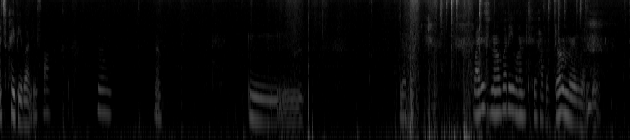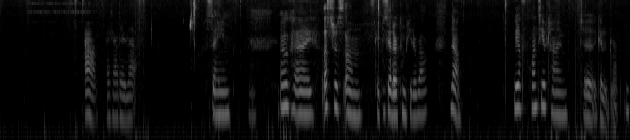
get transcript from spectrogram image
It's creepy fall. Mm. No. Mm. Why does nobody want to have a dorm room with me? Ow, I got an F. Same. Okay, let's just um Skip get school. our computer back. No, we have plenty of time to get a dorm room,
